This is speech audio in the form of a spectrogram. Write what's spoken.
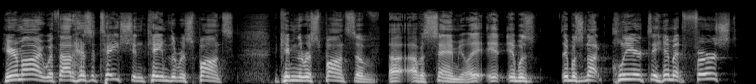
Here am I. Without hesitation came the response. Came the response of, uh, of a Samuel. It, it, it was, it was not clear to him at first,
